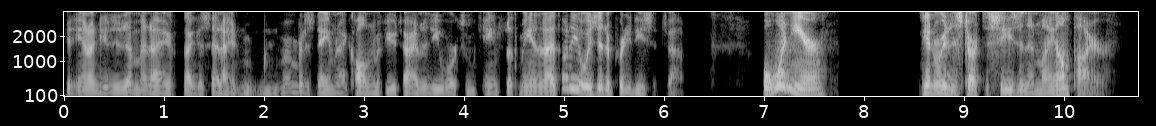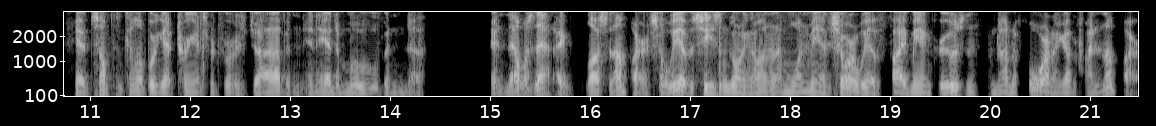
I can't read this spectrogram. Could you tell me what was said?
you know, needed him and I like I said, I remembered his name and I called him a few times and he worked some games with me and I thought he always did a pretty decent job. Well, one year, getting ready to start the season, and my umpire had something come up where he got transferred for his job and, and had to move, and uh, and that was that. I lost an umpire, so we have a season going on, and I'm one man short. We have five man crews, and I'm down to four, and I got to find an umpire.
